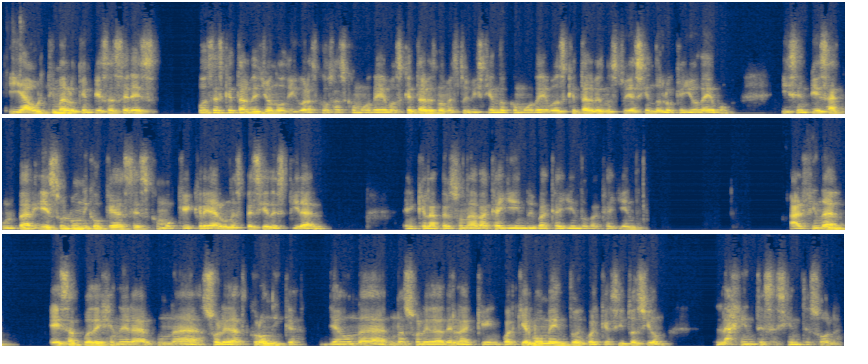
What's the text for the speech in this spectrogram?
Y a última lo que empieza a hacer es, pues es que tal vez yo no digo las cosas como debo, es que tal vez no me estoy vistiendo como debo, es que tal vez no estoy haciendo lo que yo debo, y se empieza a culpar, y eso lo único que hace es como que crear una especie de espiral en que la persona va cayendo y va cayendo, va cayendo. Al final, esa puede generar una soledad crónica, ya una, una soledad en la que en cualquier momento, en cualquier situación, la gente se siente sola.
